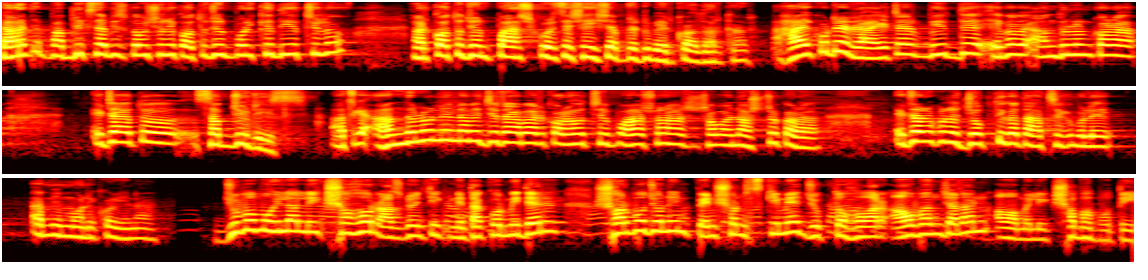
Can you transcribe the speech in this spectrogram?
তারা যে পাবলিক সার্ভিস কমিশনে কতজন পরীক্ষা দিয়েছিল আর কতজন পাশ করেছে, সেই হিসাবটা একটু বের করা দরকার। হাইকোর্টের রায় এটার বিরুদ্ধে এভাবে আন্দোলন করা, এটা তো সাবজুডিস আজকে আন্দোলনের নামে যেটা আবার করা হচ্ছে, পড়াশোনার সময় নষ্ট করা, এটারও কোনো যৌক্তিকতা আছে বলে আমি মনে করি না। যুব মহিলা লীগ সহ রাজনৈতিক নেতাকর্মীদের সর্বজনীন পেনশন স্কিমে যুক্ত হওয়ার আহ্বান জানান আওয়ামী লীগ সভাপতি।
